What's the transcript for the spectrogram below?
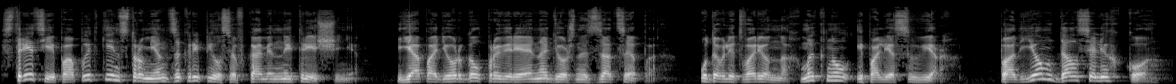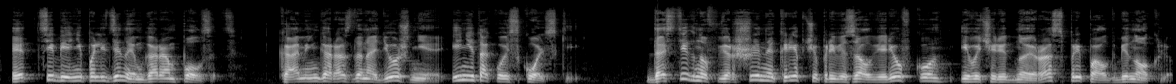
С третьей попытки инструмент закрепился в каменной трещине. Я подергал, проверяя надежность зацепа. Удовлетворенно хмыкнул и полез вверх. Подъем дался легко, это тебе не по ледяным горам ползать. Камень гораздо надежнее и не такой скользкий. Достигнув вершины, крепче привязал веревку и в очередной раз припал к биноклю.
